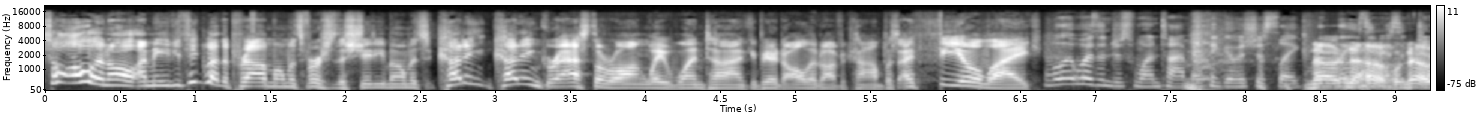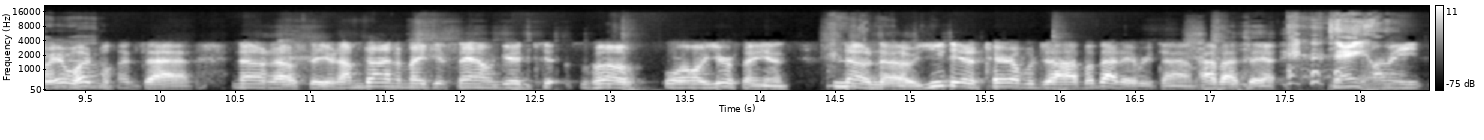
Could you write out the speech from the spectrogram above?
So all in all, I mean, if you think about the proud moments versus the shitty moments, cutting cutting grass the wrong way one time compared to all that I've accomplished, I feel like Well, it wasn't just one time. I think it was just like No, the no, laziness no, it wasn't one time. No, no, Steven. I'm trying to make it sound good to, for, for all your fans. No, no, you did a terrible job about every time. How about that? Damn. I mean,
